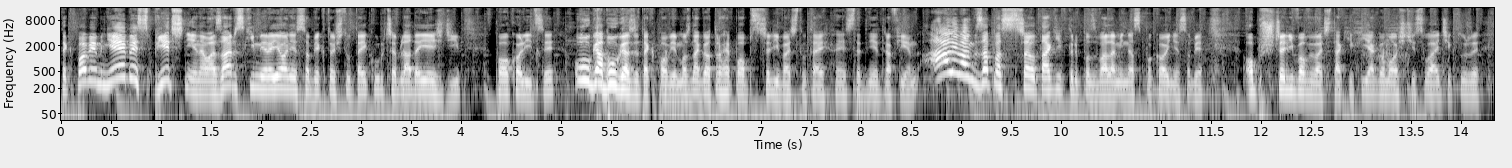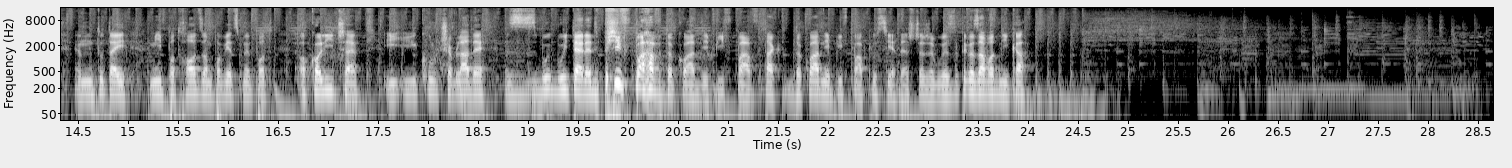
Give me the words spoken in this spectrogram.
tak powiem, niebezpiecznie na łazarskim rejonie sobie ktoś tutaj, kurczę, blade jeździ po okolicy. Uga buga, że tak powiem, można go trochę poobstrzeliwać tutaj, niestety nie trafiłem. Ale mam zapas strzał taki, który pozwala mi na spokojnie sobie obszczeliwowywać takich jagomości, słuchajcie, którzy tutaj mi podchodzą, powiedzmy, pod okolicze i, i kurczę, blade z bój, bój teren. Piw paw, dokładnie, piw paw, tak, dokładnie piw paw plus jeden, szczerze mówiąc, do tego zawodnika.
